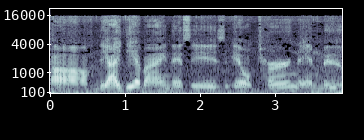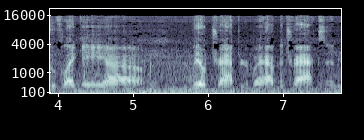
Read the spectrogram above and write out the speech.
um, the idea behind this is it'll turn and move like a uh, wheeled tractor, but have the tracks and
